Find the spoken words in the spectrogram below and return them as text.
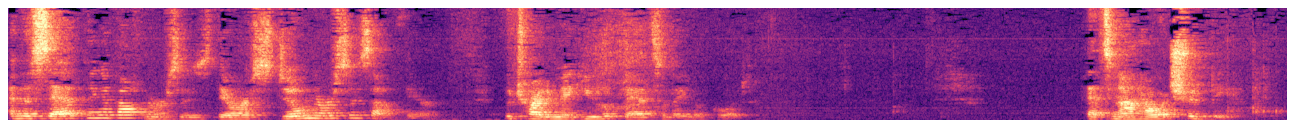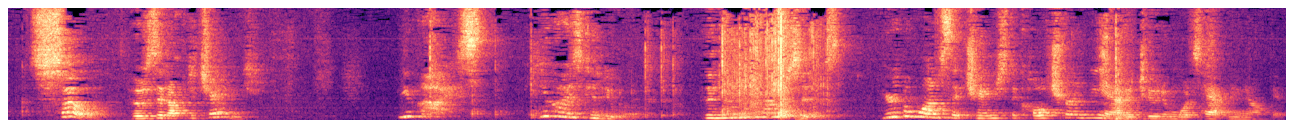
And the sad thing about nurses, there are still nurses out there who try to make you look bad so they look good. That's not how it should be. So, who's it up to change? You guys. You guys can do it. The new nurses. You're the ones that change the culture and the attitude and what's happening out there.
